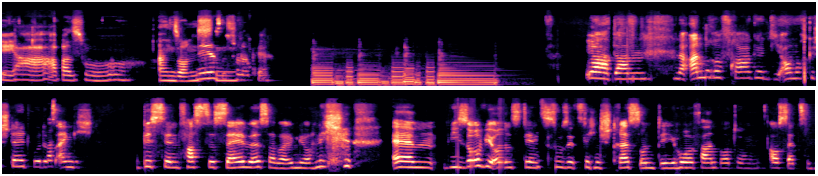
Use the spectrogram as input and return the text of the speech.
Ja, aber so Nee, ansonsten. das ist schon okay. Ja, dann eine andere Frage, die auch noch gestellt wurde, was eigentlich ein bisschen fast dasselbe ist, aber irgendwie auch nicht. Ähm, wieso wir uns den zusätzlichen Stress und die hohe Verantwortung aussetzen.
